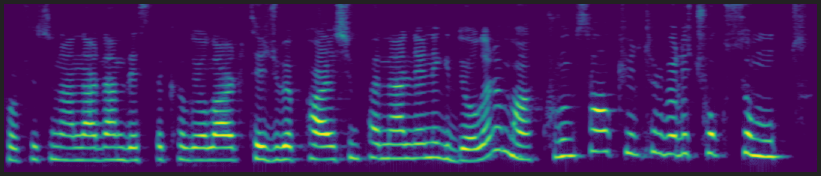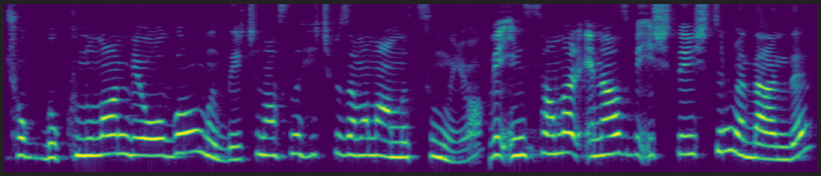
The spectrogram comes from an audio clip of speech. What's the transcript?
profesyonellerden destek alıyorlar, tecrübe paylaşım panellerine gidiyorlar ama kurumsal kültür böyle çok somut, çok dokunulan bir olgu olmadığı için aslında hiçbir zaman anlatılmıyor. Ve insanlar en az bir iş değiştirmeden de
